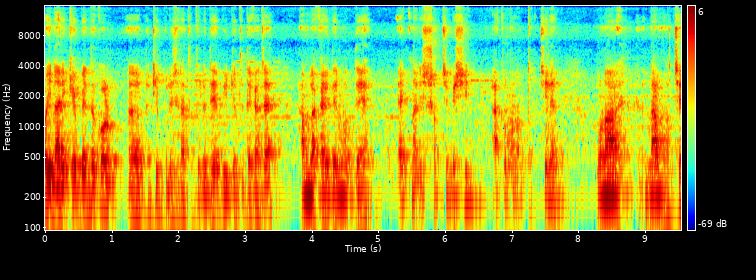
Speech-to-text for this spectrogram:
ওই নারীকে বেদকল পিটি পুলিশের হাতে তুলে দিয়ে ভিডিওতে দেখা যায় হামলাকারীদের মধ্যে এক নারীর সবচেয়ে বেশি আক্রমণাত্মক ছিলেন। ওনার নাম হচ্ছে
